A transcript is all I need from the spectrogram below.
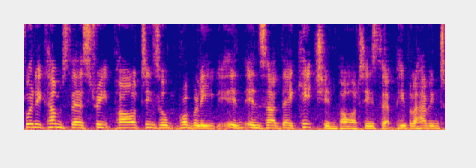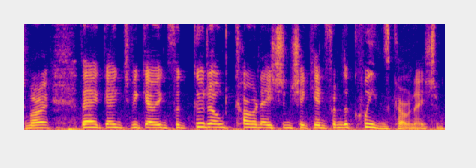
when it comes to their street parties or probably in, inside their kitchen parties that people are having tomorrow, they're going to be going for good old coronation chicken from the Queen's coronation.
